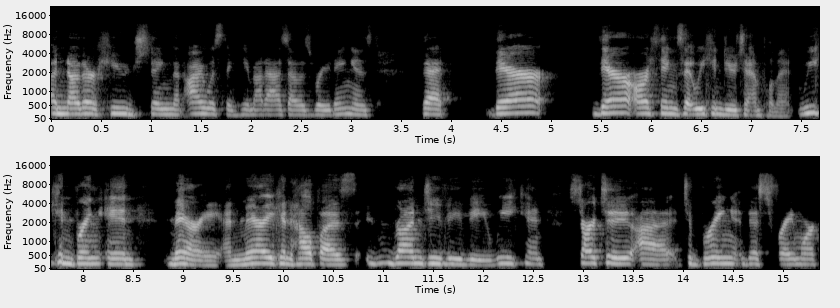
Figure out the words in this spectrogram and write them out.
another huge thing that I was thinking about as I was reading is that there there are things that we can do to implement. We can bring in Mary, and Mary can help us run GVV. We can start to uh, to bring this framework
